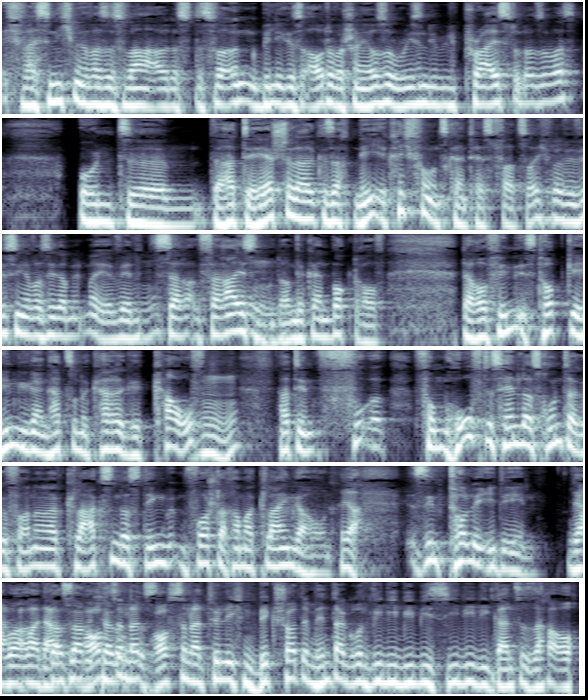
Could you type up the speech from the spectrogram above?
ich weiß nicht mehr, was es war, aber das, das war irgendein billiges Auto, wahrscheinlich auch so reasonably priced oder sowas. Und ähm, da hat der Hersteller halt gesagt, nee, ihr kriegt von uns kein Testfahrzeug, weil wir wissen ja, was ihr damit macht. Ihr werdet es zer- verreißen und da haben wir keinen Bock drauf. Daraufhin ist Top Gear hingegangen, hat so eine Karre gekauft, hat den vom Hof des Händlers runtergefahren und hat Clarkson das Ding mit dem Vorschlaghammer klein gehauen. Ja. Sind tolle Ideen. Ja, aber, da, sag brauchst, halt du, brauchst du natürlich einen Big Shot im Hintergrund wie die BBC, die die ganze Sache auch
